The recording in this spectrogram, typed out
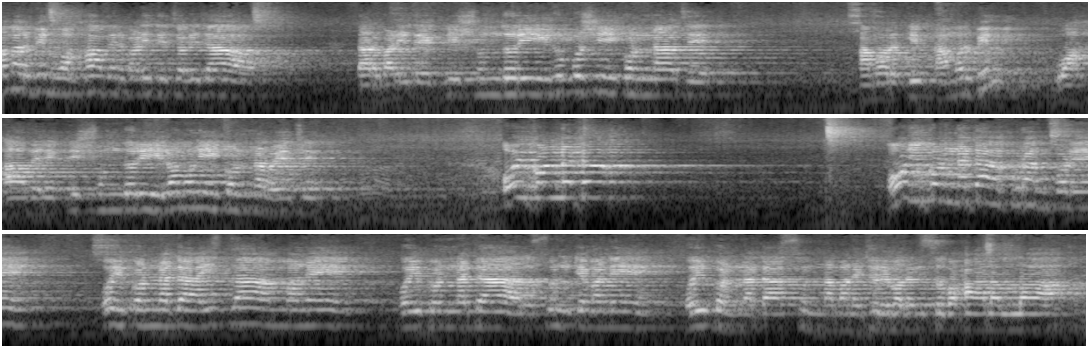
আমার বিন ওয়াহাবের বাড়িতে চলে যাও। তার বাড়িতে একটি সুন্দরী রূপসী কন্যা আছে। আমার আমার বিন ওয়াহাবের একটি সুন্দরী রমণী কন্যা রয়েছে। ওই কন্যাটা ওই কন্যাটা কোরআন পড়ে। ওই কন্যাটা ইসলাম মানে। ওই কন্যাটা রসুলকে মানে। ওই কন্যাটা সুন্না মানে। জুড়ে বলেন, সুবহানাল্লাহ।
